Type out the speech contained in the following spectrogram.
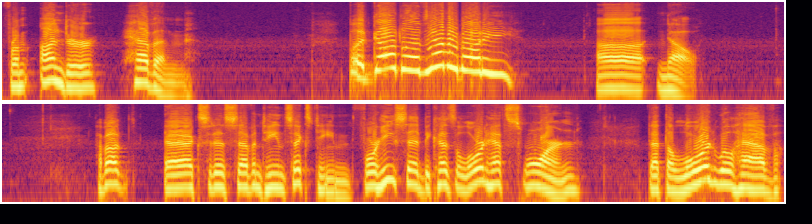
from under heaven. But God loves everybody. Uh, no. How about Exodus 17, 16. For he said, Because the Lord hath sworn that the Lord will have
